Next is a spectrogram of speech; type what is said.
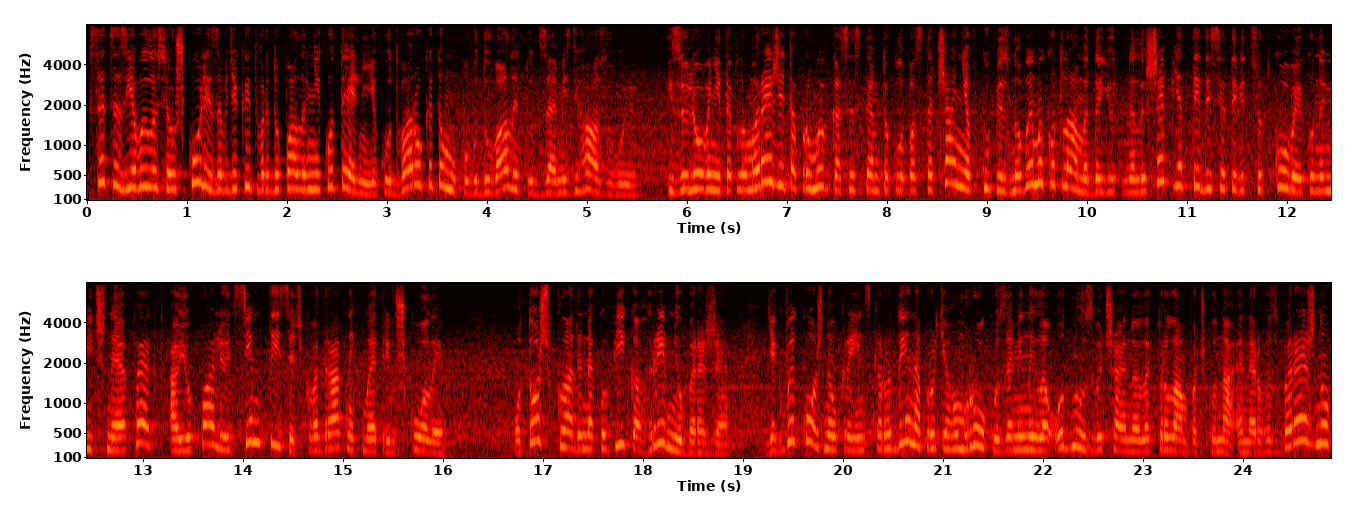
Все це з'явилося у школі завдяки твердопаливній котельні, яку два роки тому побудували тут замість газової. Ізольовані тепломережі та промивка систем теплопостачання вкупі з новими котлами дають не лише 50% економічний ефект, а й опалюють 7 тисяч квадратних метрів школи. Отож, вкладена копійка гривню береже. Якби кожна українська родина протягом року замінила одну звичайну електролампочку на енергозбережну,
